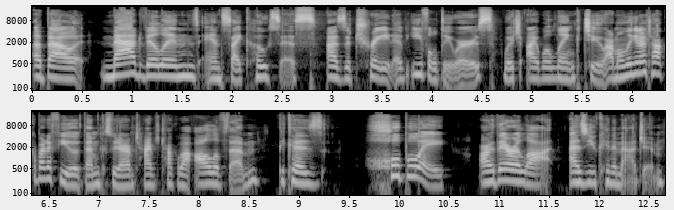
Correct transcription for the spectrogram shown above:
about mad villains and psychosis as a trait of evildoers, which I will link to. I'm only going to talk about a few of them because we don't have time to talk about all of them because, oh boy, are there a lot, as you can imagine.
